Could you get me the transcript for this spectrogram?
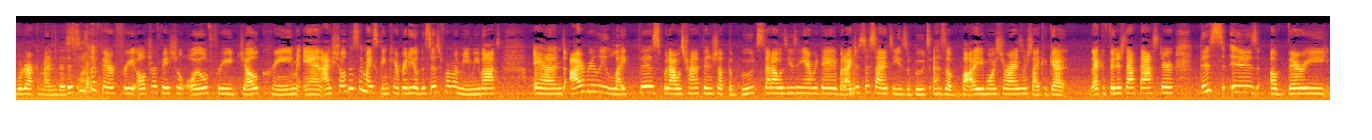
would recommend this. This one. is the Fair Free Ultra Facial Oil Free Gel Cream, and I showed this in my skincare video. This is from a Memebox and I really like this but I was trying to finish up the boots that I was using every day but I just decided to use the boots as a body moisturizer so I could get I could finish that faster this is a very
